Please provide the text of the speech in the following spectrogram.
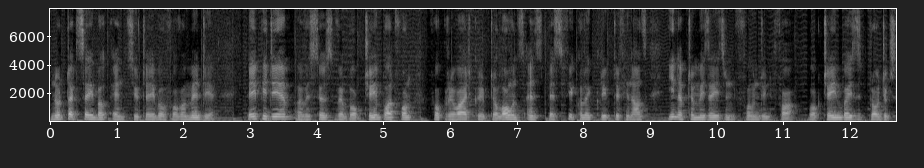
not taxable and suitable for the media. PayPDM oversees the blockchain platform for provide crypto loans and specifically crypto finance in optimization funding for blockchain-based projects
